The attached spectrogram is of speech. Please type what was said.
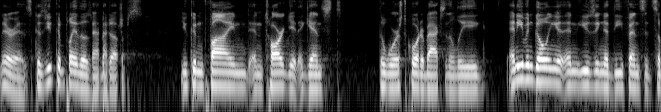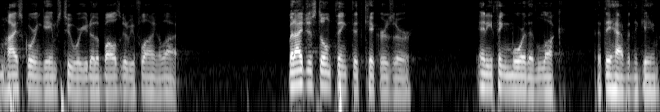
There is because you can play those matchups. You can find and target against the worst quarterbacks in the league, and even going and using a defense in some high scoring games too, where you know the ball's going to be flying a lot. But I just don't think that kickers are anything more than luck that they have in the game.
